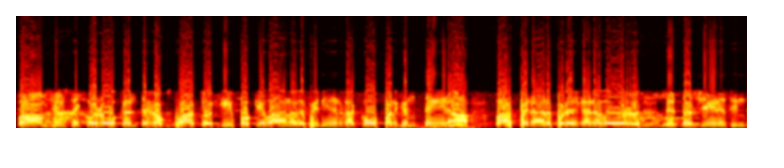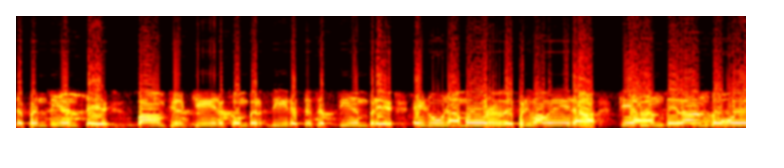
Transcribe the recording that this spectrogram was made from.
Banfield se coloca entre los cuatro equipos que van a definir la Copa Argentina. Va a esperar por el ganador de Talleres Independiente. Banfield quiere convertir este septiembre en un amor de primavera que ande dando vueltas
